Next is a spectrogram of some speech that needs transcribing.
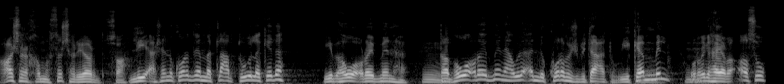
10 15 يارد. صح. ليه؟ عشان الكرة دي لما تلعب طويلة كده يبقى هو قريب منها. طب هو قريب منها ولقى ان الكرة مش بتاعته. يكمل والراجل هيرقصه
